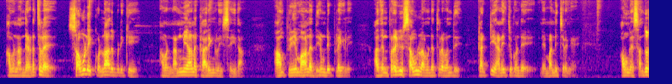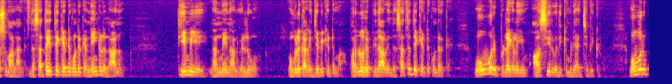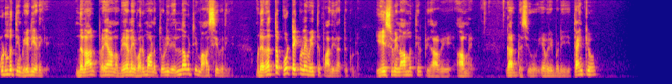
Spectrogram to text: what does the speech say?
அவன் அந்த இடத்துல சவுளை கொல்லாதபடிக்கு அவன் நன்மையான காரியங்களை செய்தான். ஆம் பிரியமான தேவனுடைய பிள்ளைகளே அதன் பிறகு சவுல் அவனிடத்துல வந்து கட்டி அணைத்து கொண்டே என்னை மன்னிச்சிருங்க. அவங்க சந்தோஷமானாங்க. இந்த சத்தியத்தை கேட்டுக்கொண்டிருக்க நீங்களும் நானும் தீமையை நன்மையினால் வெல்லுவோம். உங்களுக்காக ஜெபிக்கட்டுமா? பரலோக பிதாவை இந்த சத்தத்தை கேட்டுக்கொண்டிருக்க. ஒவ்வொரு பிள்ளைகளையும் ஆசீர்வதிக்கும்படியாக ஜெபிக்கிறோம். ஒவ்வொரு குடும்பத்தையும் வேலையடைங்க. இந்த நாள் பிரயாணம் வேலை வருமானம் தொழில் எல்லாவற்றையும் ஆசீர்வதிங்க. உடைய ரத்த கோட்டைக்குள்ளே வைத்து பாதுகாத்துக்கொள்ளும் இயேசுவின் நாமத்தில் பிதாவே ஆமேன். God bless you everybody thank you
